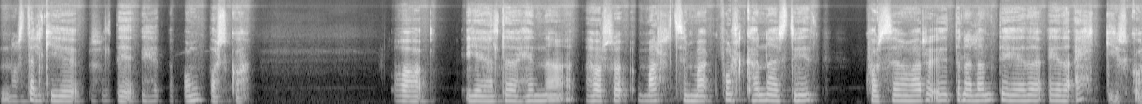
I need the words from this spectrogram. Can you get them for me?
nostálgíu svolítið hérna bomba sko og ég held að hérna það var svo margt sem fólk kannast við hvort sem var utan að landi eða, eða ekki sko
